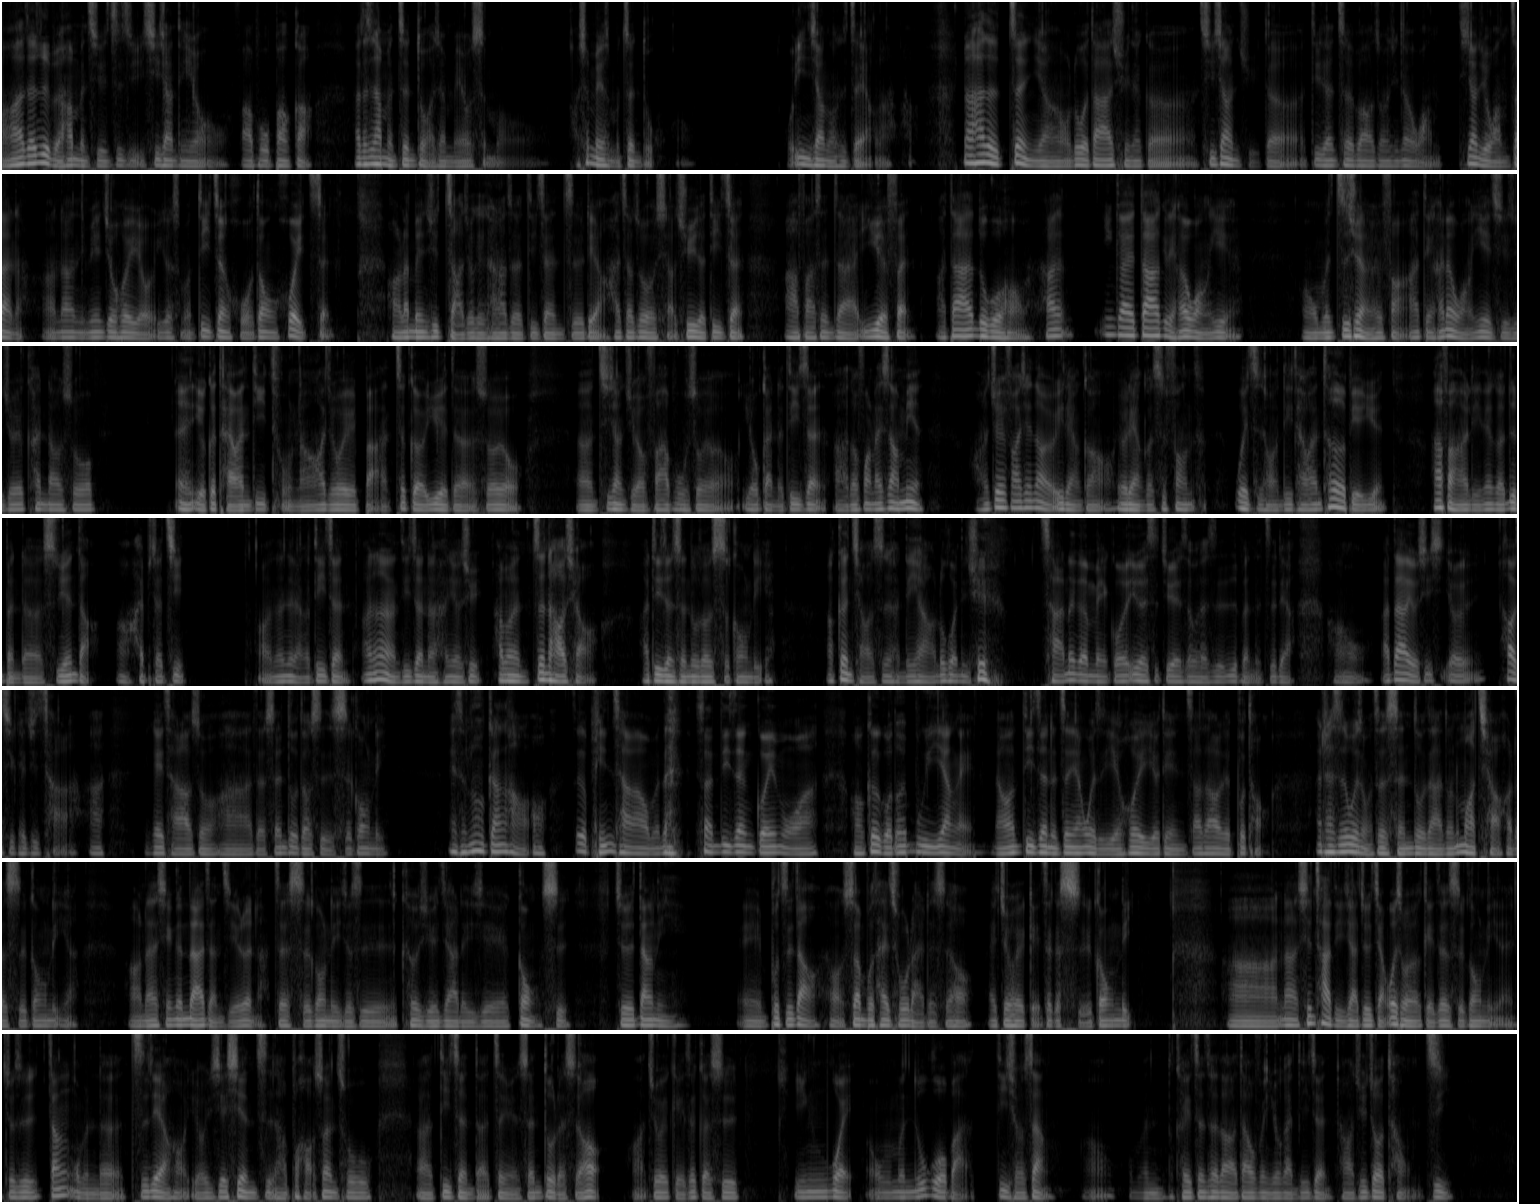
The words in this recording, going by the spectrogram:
啊，在日本他们其实自己气象厅有发布报告啊，但是他们震度好像没有什么，好像没有什么震度，我印象中是这样了。好，那它的震央，如果大家去那个气象局的地震测报中心那个网气象局网站啊，啊，那里面就会有一个什么地震活动会诊，好，那边去找就可以看到这个地震资料，它叫做小区域的地震啊，发生在一月份啊，大家如果哈，它应该大家点开网页。哦，我们资讯也会放啊，点开那个网页，其实就会看到说，嗯，有个台湾地图，然后他就会把这个月的所有，嗯，气象局有发布所有有感的地震啊，都放在上面，啊，就会发现到有一两个，有两个是放位置哦，离台湾特别远，它反而离那个日本的石垣岛啊还比较近，啊，那那两个地震啊，那两地震呢很有趣，他们真的好巧啊，地震深度都是十公里，啊，更巧是很厉害，如果你去。查那个美国 USGS 或者是日本的资料，哦啊，大家有些有好奇可以去查啊，你可以查到说啊的深度都是十公里，哎，怎么那么刚好哦？这个平常啊，我们在算地震规模啊，哦，各国都会不一样哎，然后地震的震央位置也会有点稍稍的不同啊，但是为什么这个深度大家都那么巧合的十公里啊？好，那先跟大家讲结论啊，这十公里就是科学家的一些共识，就是当你。诶，不知道哦，算不太出来的时候，哎，就会给这个十公里啊。那先岔题一下，就是讲为什么给这个十公里呢？就是当我们的资料哈有一些限制啊，不好算出呃地震的震源深度的时候啊，就会给这个是因为我们如果把地球上啊我们可以侦测到大部分有感地震好去做统计，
